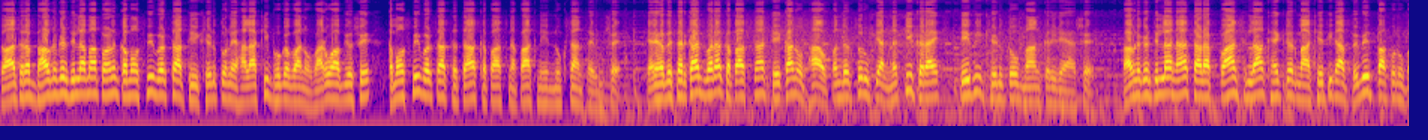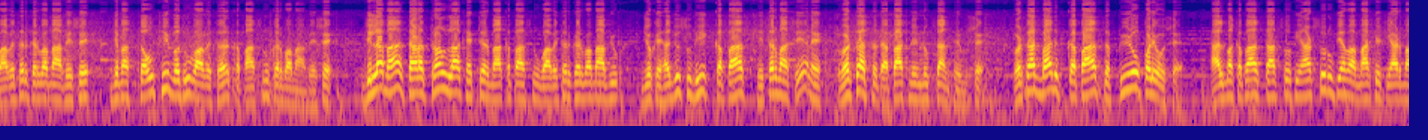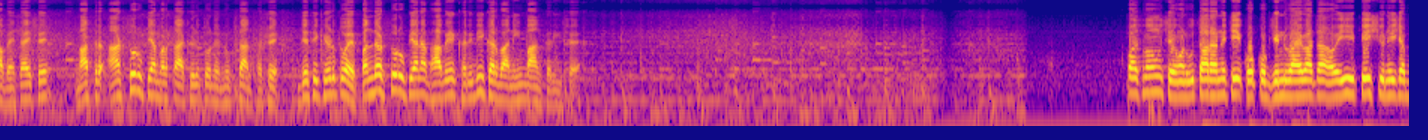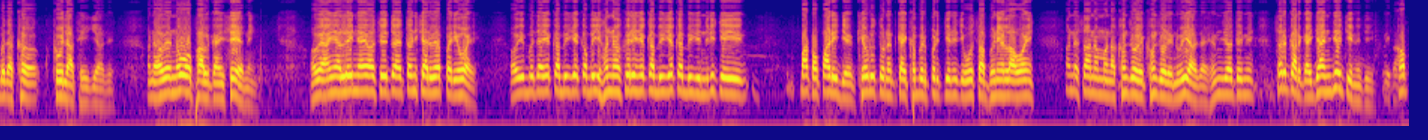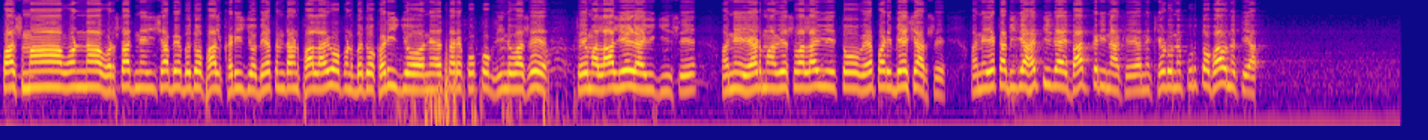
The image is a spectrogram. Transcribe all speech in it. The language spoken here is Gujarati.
તો આ તરફ ભાવનગર જિલ્લામાં પણ કમોસમી વરસાદથી ખેડૂતોને હાલાકી ભોગવવાનો વારો આવ્યો છે. કમોસમી વરસાદ થતા કપાસના પાકને નુકસાન થયું છે. ત્યારે હવે સરકાર દ્વારા કપાસના ટેકાનો ભાવ પંદરસો રૂપિયા નક્કી કરાય તેવી ખેડૂતો માંગ કરી રહ્યા છે. ભાવનગર જિલ્લાના સાડા પાંચ લાખ હેક્ટરમાં ખેતીના વિવિધ પાકોનું વાવેતર કરવામાં આવે છે, જેમાં સૌથી વધુ વાવેતર કપાસનું કરવામાં આવે છે. જિલ્લામાં સાડા ત્રણ લાખ હેક્ટરમાં કપાસનું વાવેતર કરવામાં આવ્યું. જો હજુ સુધી કપાસ ખેતરમાં છે અને વરસાદ થતા પાકને નુકસાન થયું છે. વરસાદ બાદ કપાસ પીળો પડ્યો છે. હાલમાં કપાસ સાતસો થી આઠસો રૂપિયામાં માર્કેટ યાર્ડમાં વેચાય છે. માત્ર આઠસો રૂપિયા મળતા ખેડૂતોને નુકસાન થશે, જેથી ખેડૂતોએ પંદરસો રૂપિયાના ભાવે ખરીદી કરવાની માંગ કરી છે. કપાસમાં શું છે, પણ ઉતારા નથી, કોક કોક જીંડવા આવ્યા હતા. હવે એ પેશિયું ને હિસાબ બધા ખોલા થઈ ગયા છે. અને હવે નવો ફાલ કાંઈ છે નહીં. હવે અહીંયા લઈને આવ્યા છે તો ત્રણ ચાર વેપારી હોય. હવે એ બધા એકાબીજ એકાબીજ હન કરીને એકાબીજ એકાબીજ રીતે પાટો પાડી દે. ખેડૂતોને કાંઈ ખબર પડતી નથી, ઓછા ભણેલા હોય. અને સાનામાના ખંજોળી ખંજોળીને વયા જાય. સમજ્યા તમે? સરકાર કઈ ધ્યાન દેતી નથી. કપાસમાં ઓણના વરસાદને હિસાબે બધો ફાલ ખરી ગયો બે ત્રણ દાણ ફાલ આવ્યો, પણ બધો ખરી ગયો અને અત્યારે કોક કોક ઝીંડવા છે, તો એમાં લાલ એળ આવી ગઈ છે અને હેડમાં વેચવા લાવી તો વેપારી બેસાર છે અને એકાબીજા હતી જાય, ભાગ કરી નાખે અને ખેડૂતને પૂરતો ભાવ નથી આ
